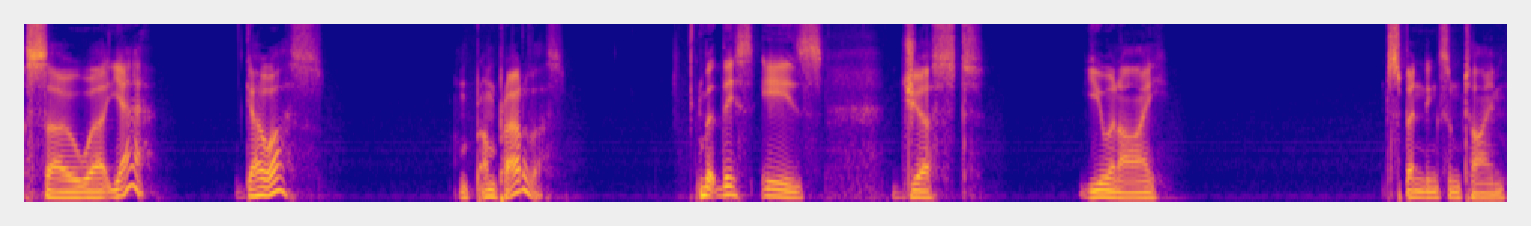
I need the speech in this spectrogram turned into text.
So uh, yeah, go us. I'm, I'm proud of us. But this is just you and I spending some time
